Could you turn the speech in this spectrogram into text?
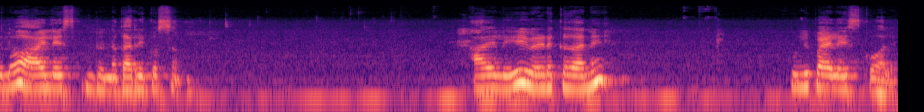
ఇందులో ఆయిల్ వేసుకుంటున్నా కర్రీ కోసం. ఆయిల్ వేడెక్కగానే ఉల్లిపాయలు వేసుకోవాలి.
